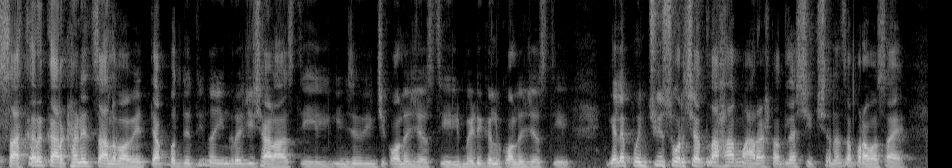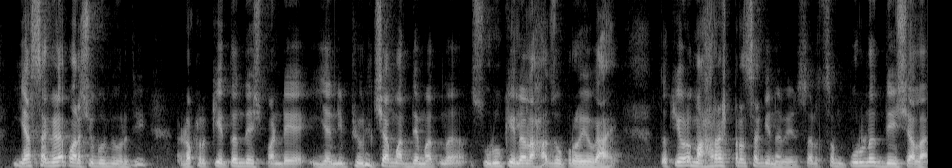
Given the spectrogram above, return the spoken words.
साखर कारखाने चालवावेत त्या पद्धतीनं इंग्रजी शाळा असतील इंजिनिअरिंगची कॉलेज असतील मेडिकल कॉलेज असतील. गेल्या पंचवीस वर्षातला हा महाराष्ट्रातल्या शिक्षणाचा प्रवास आहे. या सगळ्या पार्श्वभूमीवरती डॉक्टर केतन देशपांडे यांनी फ्युलच्या माध्यमातून सुरू केलेला हा जो प्रयोग आहे तो केवळ महाराष्ट्रासाठी नव्हे सर संपूर्ण देशाला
